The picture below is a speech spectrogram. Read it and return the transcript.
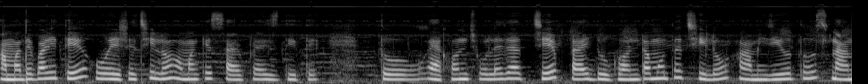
আমাদের বাড়িতে ও এসেছিল আমাকে সারপ্রাইজ দিতে। তো এখন চলে যাচ্ছে প্রায় দু ঘণ্টা মতো ছিল। আমি যেহেতু স্নান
